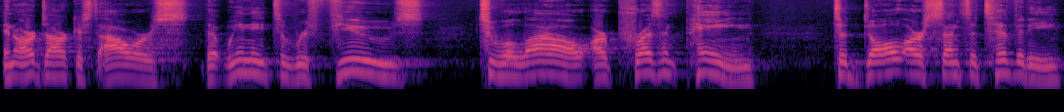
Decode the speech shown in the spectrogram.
in our darkest hours that we need to refuse to allow our present pain to dull our sensitivity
